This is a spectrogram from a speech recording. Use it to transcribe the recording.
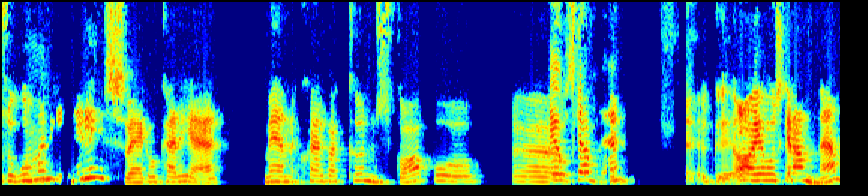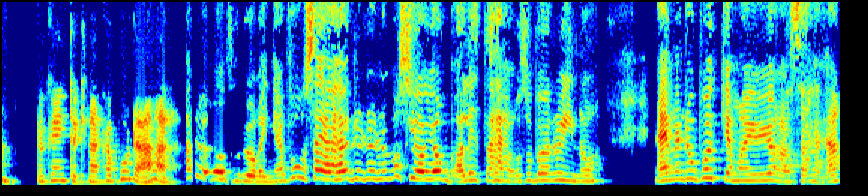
så går man Mm. in i livsväg och karriär men själva kunskap och eh, Är hos grannen? eh, ja, är hos grannen. Jag kan ju inte knacka på där. Ja, då får du ringa på och säga, du, nu måste jag jobba lite här och så börjar du in och... Nej, men då brukar man ju göra så här.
